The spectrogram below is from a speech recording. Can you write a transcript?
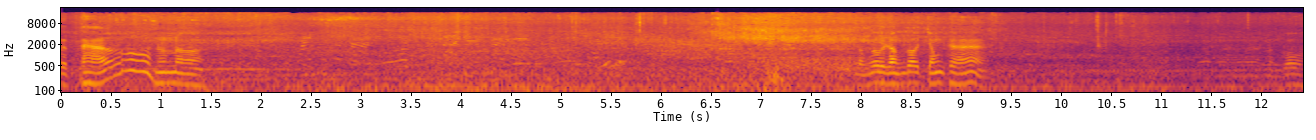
Đang chống nó nó rong go rong go chống cả rong go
